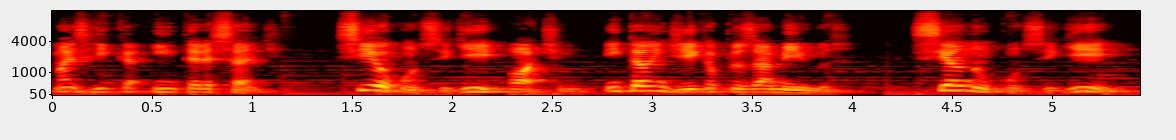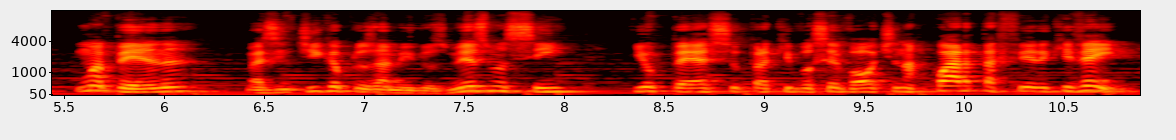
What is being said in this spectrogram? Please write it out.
mais rica e interessante. Se eu conseguir, ótimo, então indica para os amigos. Se eu não conseguir, uma pena, mas indica para os amigos mesmo assim e eu peço para que você volte na quarta-feira que vem,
